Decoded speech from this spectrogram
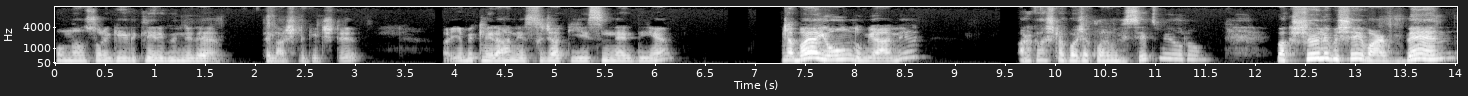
Ondan sonra geldikleri günde de telaşlı geçti yemekleri hani sıcak yesinler diye. Ya bayağı yoğundum yani. Arkadaşlar bacaklarımı hissetmiyorum. Bak şöyle bir şey var. Ben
